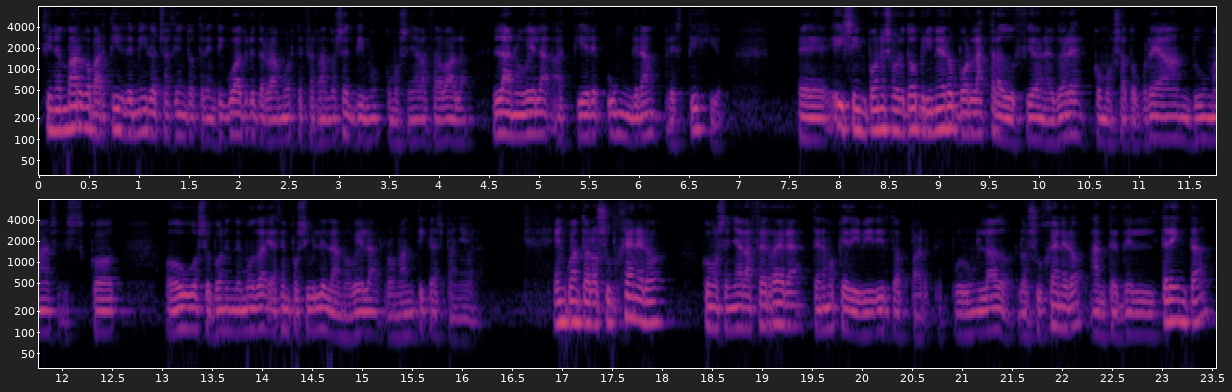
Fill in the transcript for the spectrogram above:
Sin embargo, a partir de 1834 y tras la muerte de Fernando VII, como señala Zavala, la novela adquiere un gran prestigio. Eh, y se impone sobre todo primero por las traducciones. Autores como Chateaubriand, Dumas, Scott o Hugo se ponen de moda y hacen posible la novela romántica española. En cuanto a los subgéneros, como señala Ferrera, tenemos que dividir dos partes. Por un lado, los subgéneros antes del 30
